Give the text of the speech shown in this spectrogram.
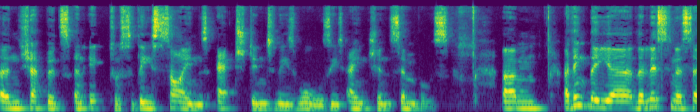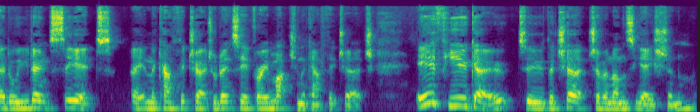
and shepherds and ichthus. These signs etched into these walls, these ancient symbols. Um, I think the uh, the listener said, "Or well, you don't see it in the Catholic Church, or don't see it very much in the Catholic Church." If you go to the Church of Annunciation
